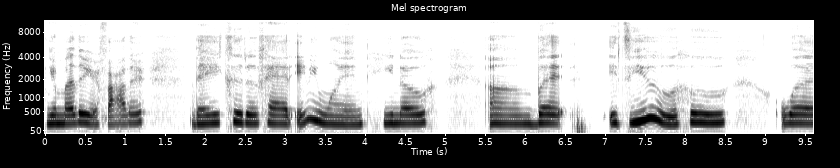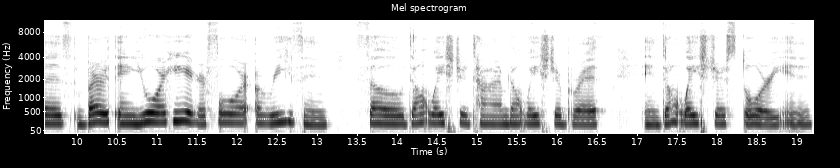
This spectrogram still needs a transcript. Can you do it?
your mother, your father, they could have had anyone, you know, um, but it's you who was birthed and you're here for a reason. So don't waste your time, don't waste your breath, and don't waste your story and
